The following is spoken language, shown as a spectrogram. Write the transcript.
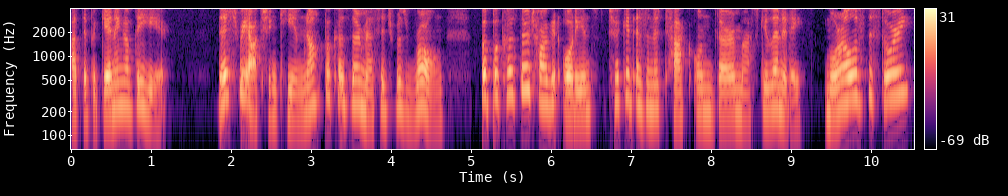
at the beginning of the year. This reaction came not because their message was wrong, but because their target audience took it as an attack on their masculinity. Moral of the story?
